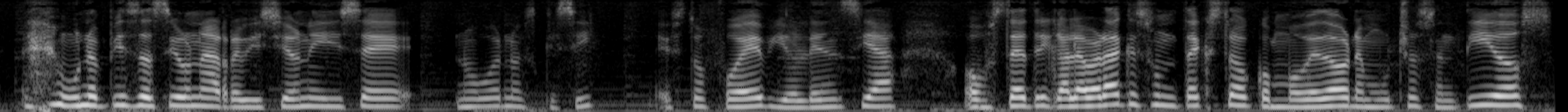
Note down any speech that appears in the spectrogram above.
uno empieza a hacer una revisión y dice, no, bueno, es que sí, esto fue violencia obstétrica. La verdad que es un texto conmovedor en muchos sentidos.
